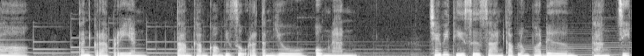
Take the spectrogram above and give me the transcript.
พ่อ ท่านกราบเรียนตามคำของภิกษุรัตัญยูองค์นั้น ใช้วิธีสื่อสารกับหลวงพ่อเดิมทางจิต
